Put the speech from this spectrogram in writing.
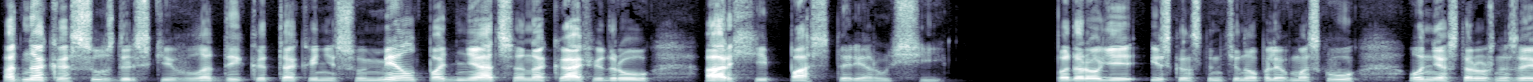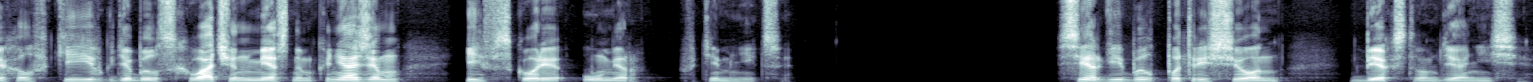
однако Суздальский владыка так и не сумел подняться на кафедру архипастыря Руси. По дороге из Константинополя в Москву он неосторожно заехал в Киев, где был схвачен местным князем и вскоре умер в темнице. Сергий был потрясен бегством Дионисия.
